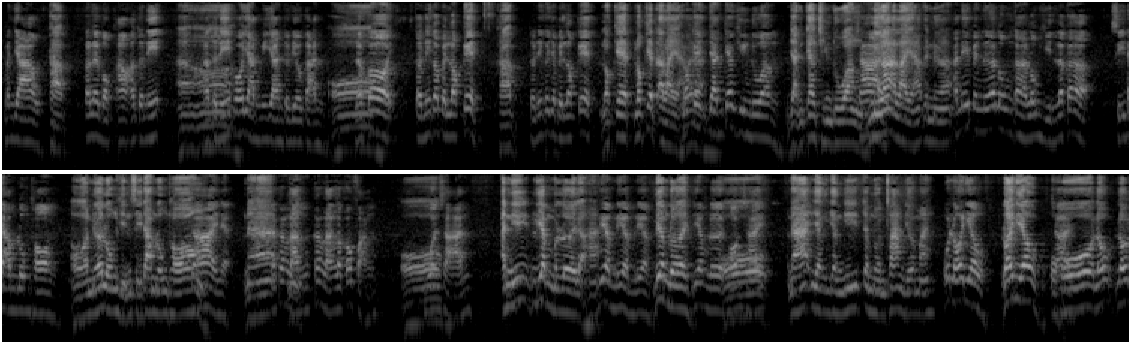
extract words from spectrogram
มันยาว ครับก็เลยบอกเอาเอาตัวนี้อ๋อเอาตัวนี้เพราะยันมียันต์ตัวเดียวกัน อ๋อแล้วก็ตัวนี้ก็เป็นล็อกเก็ตครับตัวนี้ก็จะเป็นล็อกเก็ตล็อกเก็ตล็อกเก็ตอะไรอะล็อกเก็ตพระอาจารย์ยันต์แก้วชิงดวง ยันต์แก้วชิงดวง ใช่ เนื้ออะไรฮะเป็นเนื้ออันนี้เป็นเนื้อลงอ่าลงหินแล้วก็ สีดำลงทอง อ๋อเนื้อลงหินสีดำลงทองใช่เนี่ยนะฮะแล้วข้างหลังข้างหลังเราก็ฝังโอ้มวลสารอันนี้เลี่ยมมันเลยเหรอฮะเลี่ยมเลี่ยมเลี่ยมเลี่ยมเลยเลี่ยมเลยพร้อมใช้โนะอย่างอย่างนี้จำนวนสร้างเยอะไหมโอ้ยร้อยเดียว ร้อยเดียว โอ้ใช่โหแล้วแล้ว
